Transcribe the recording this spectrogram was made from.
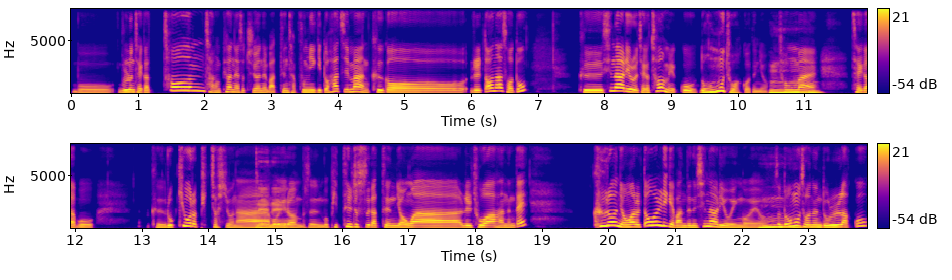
뭐 물론 제가 처음 장편에서 주연을 맡은 작품이기도 하지만 그거를 떠나서도 그 시나리오를 제가 처음 읽고 너무 좋았거든요. 음. 정말 제가 뭐 그 로키 호러 픽처 쇼나 네네. 뭐 이런 무슨 뭐 비틀주스 같은 영화를 좋아하는데 그런 영화를 떠올리게 만드는 시나리오인 거예요. 그래서 음. 너무 저는 놀랐고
